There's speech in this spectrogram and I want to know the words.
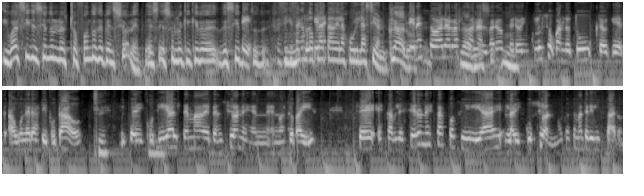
Igual siguen siendo nuestros fondos de pensiones, eso es lo que quiero decir. se sigue sacando plata de la jubilación. Claro. Tienes toda la razón, Álvaro, mm. pero incluso cuando tú, creo que aún eras diputado, y se discutía el tema de pensiones en, nuestro país, se establecieron estas posibilidades, la discusión, nunca se materializaron,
